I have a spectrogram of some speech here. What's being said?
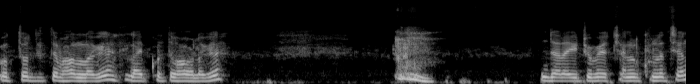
উত্তর দিতে ভালো লাগে লাইভ করতে ভালো লাগে। যারা ইউটিউবে চ্যানেল খুলেছেন,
